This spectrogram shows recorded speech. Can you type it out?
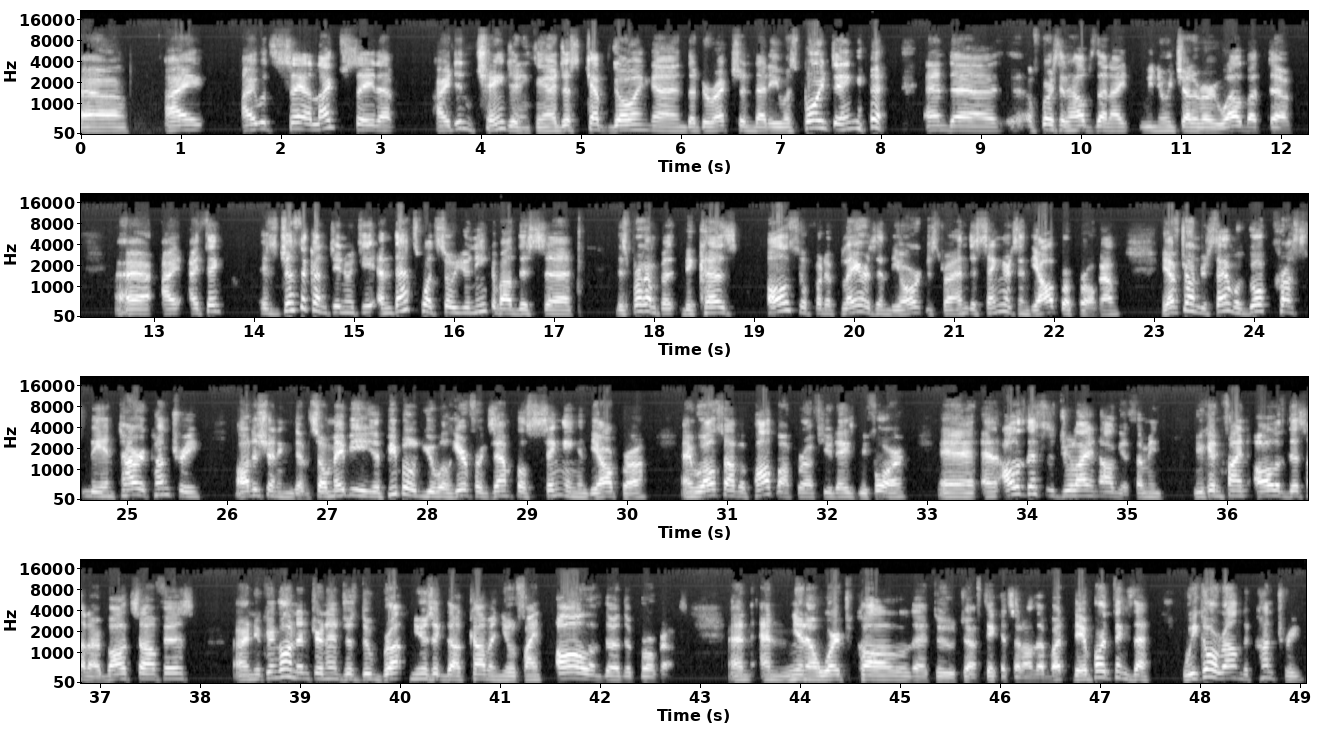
Uh, I I would say I'd like to say that I didn't change anything. I just kept going uh, in the direction that he was pointing, and uh, of course it helps that I we knew each other very well. But uh, uh, I I think it's just a continuity, and that's what's so unique about this uh, this program. Because also for the players in the orchestra and the singers in the opera program, you have to understand we go across the entire country auditioning them. So maybe the people you will hear, for example, singing in the opera, and we also have a pop opera a few days before, and, and all of this is July and August. I mean, you can find all of this at our box office, and you can go on the internet, just do brottmusic.com, and you'll find all of the the programs, and and you know where to call uh, to to have tickets and all that. But the important thing is that we go around the country,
